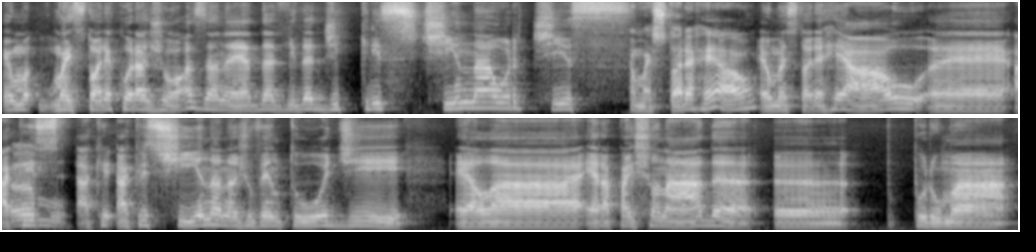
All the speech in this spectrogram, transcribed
É uma, uma história corajosa, né? Da vida de Cristina Ortiz. É uma história real. É uma história real. é, a, Cris- a, a Cristina, na juventude, ela era apaixonada ah, por uma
